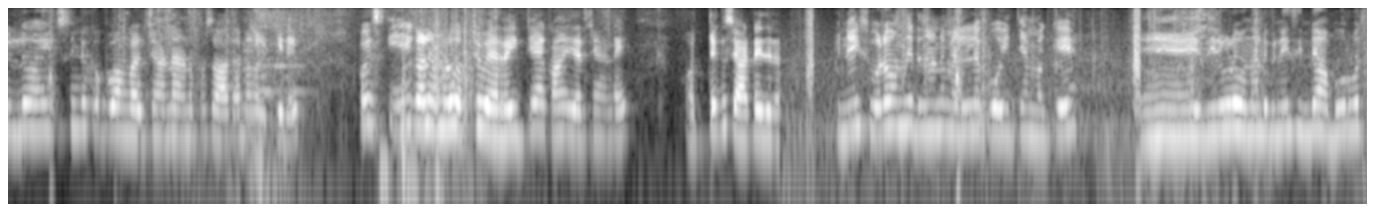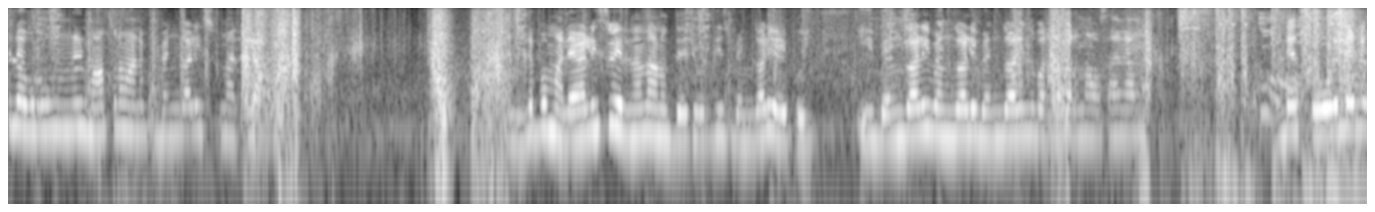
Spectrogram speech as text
ഗില്ല് മൈറ്റ്സിന്റെ ഒക്കെ ഒപ്പം കളിച്ചാണ്ടാണ് ഇപ്പോൾ സാധാരണ കളിക്കൽ അപ്പോൾ ഈ കളി നമ്മൾ കുറച്ച് വെറൈറ്റി ആക്കാമെന്ന് വിചാരിച്ചാണ്ട് ഒറ്റയ്ക്ക് സ്റ്റാർട്ട് ചെയ്തിട്ടുണ്ട്. പിന്നെ ഇവിടെ വന്നിരുന്നുകൊണ്ട് മെല്ലെ പോയിട്ട് നമുക്ക് ഇതിലൂടെ വന്നുകൊണ്ട് പിന്നെ ഇതിന്റെ അപൂർവത്തിലെ അപൂർവങ്ങളിൽ മാത്രമാണ് ബംഗാളീസ് അല്ല. അല്ല ഇപ്പോൾ മലയാളീസ് വരുന്നതാണ് ഉദ്ദേശം. ഇവർക്ക് ബംഗാളി ആയിപ്പോയി. ഈ ബംഗാളി ബംഗാളി ബംഗാളി എന്ന് പറഞ്ഞ പറഞ്ഞ അവസാനം എന്റെ സ്കൂളിൽ തന്നെ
